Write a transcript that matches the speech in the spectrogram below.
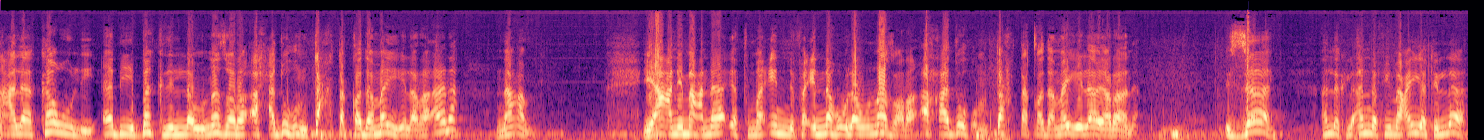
على قول أبي بكر لو نظر أحدهم تحت قدميه لرآنا؟ نعم. يعني معناه اطمئن فإنه لو نظر أحدهم تحت قدميه لا يرانا. إزاي؟ قال لك لأن في معية الله.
